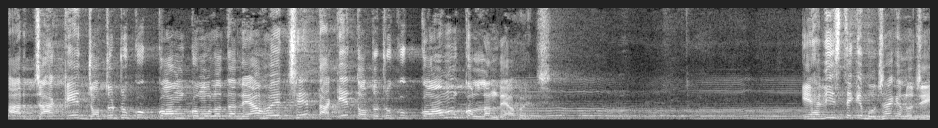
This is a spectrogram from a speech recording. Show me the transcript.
আর যাকে যতটুকু কম কোমলতা দেয়া হয়েছে, তাকে ততটুকু কম কল্যাণ দেয়া হয়েছে। এ হাদিস থেকে বোঝা গেল যে,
